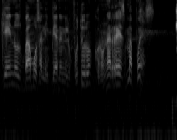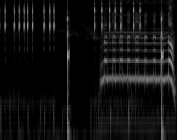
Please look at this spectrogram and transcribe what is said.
qué nos vamos a limpiar en el futuro? Con una resma, pues. No, no, no, no, no, no, no, no,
